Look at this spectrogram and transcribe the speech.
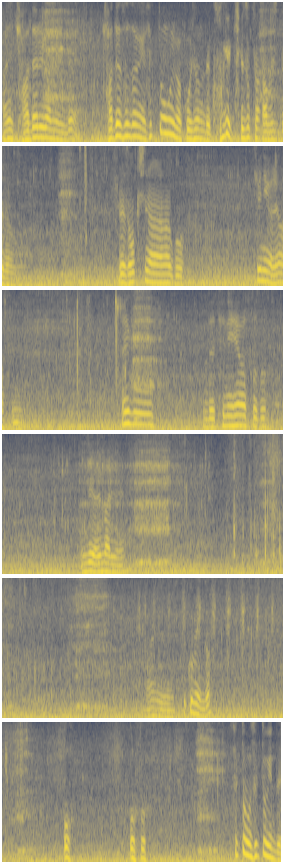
아니 좌대를 갔는데 좌대 선상에 색동을 갖고 오셨는데 거기에 계속 다 잡으시더라고. 그래서 혹시나 하고 튜닝을 해왔습니다. 아이고 근데 튜닝 해왔어도 이제 열 마리네. 아니, 쭈꾸미인가? 오, 오, 오. 색동은 색동인데.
